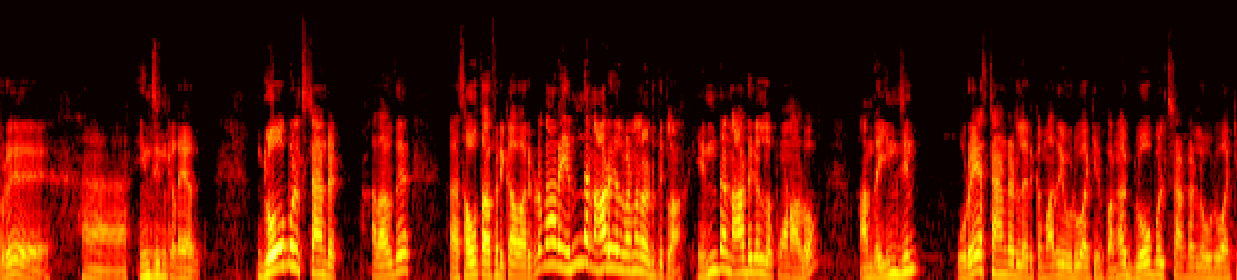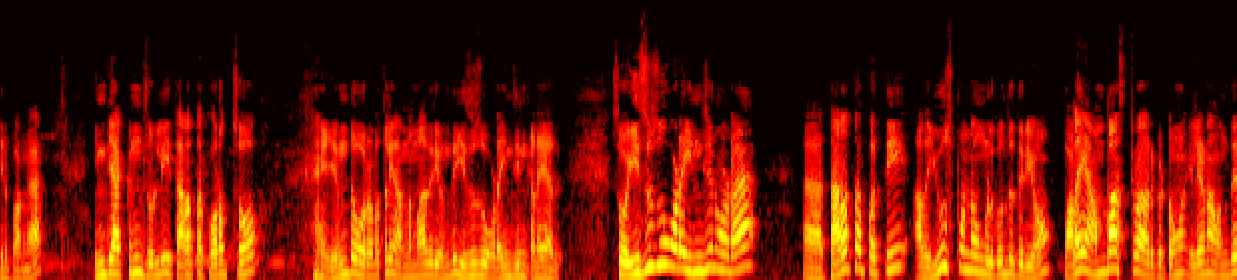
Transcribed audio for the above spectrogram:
ஒரு இன்ஜின் கிடையாது. குளோபல் ஸ்டாண்டர்ட் அதாவது சவுத் ஆஃப்ரிக்காவாக இருக்கட்டும் வேறு எந்த நாடுகள் வேணாலும் எடுத்துக்கலாம். எந்த நாடுகளில் போனாலும் அந்த இன்ஜின் ஒரே ஸ்டாண்டர்டில் இருக்க மாதிரி உருவாக்கியிருப்பாங்க குளோபல் ஸ்டாண்டர்டில் உருவாக்கியிருப்பாங்க. இந்தியாக்குன்னு சொல்லி தரத்தை குறைச்சோ எந்த ஒரு இடத்துலையும் அந்த மாதிரி வந்து இசுசுவோட இன்ஜின் கிடையாது. ஸோ இசுசுவோட இன்ஜினோட தரத்தை பற்றி அதை யூஸ் பண்ணவங்களுக்கு வந்து தெரியும். பழைய அம்பாஸ்டராக இருக்கட்டும் இல்லைன்னா வந்து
